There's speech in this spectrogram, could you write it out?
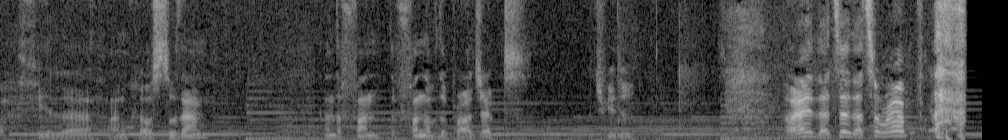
I feel uh, I'm close to them. And the fun, the fun of the project, which we do. All right, that's it. That's a wrap.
